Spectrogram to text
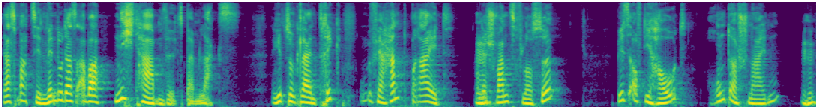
Das macht Sinn. Wenn du das aber nicht haben willst beim Lachs, dann gibt es so einen kleinen Trick, ungefähr handbreit an mhm. der Schwanzflosse bis auf die Haut runterschneiden mhm.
